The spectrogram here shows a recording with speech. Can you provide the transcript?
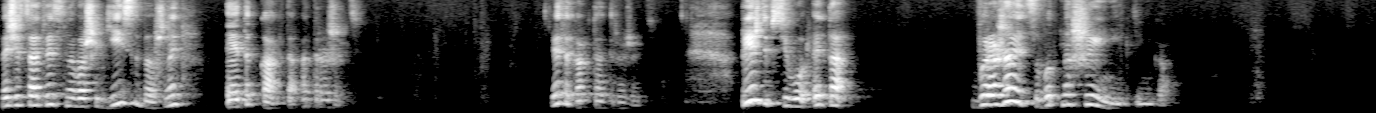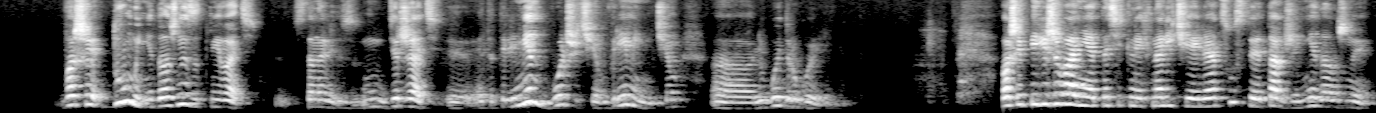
Значит, соответственно, ваши гейсы должны это как-то отражать. Это как-то отражать. Прежде всего, это выражается в отношении к деньгам. Ваши думы не должны затмевать, держать э, этот элемент больше, чем времени, чем э, любой другой элемент. Ваши переживания относительно их наличия или отсутствия также не должны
